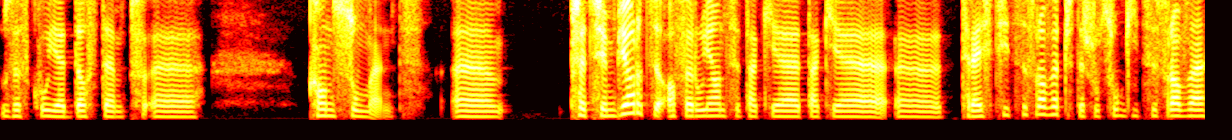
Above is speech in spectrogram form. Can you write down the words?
uzyskuje dostęp konsument przedsiębiorcy oferujący takie, takie e, treści cyfrowe czy też usługi cyfrowe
